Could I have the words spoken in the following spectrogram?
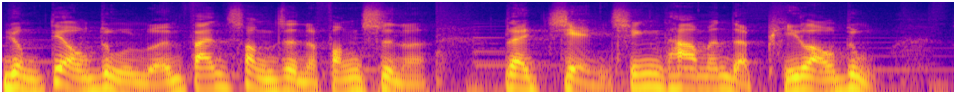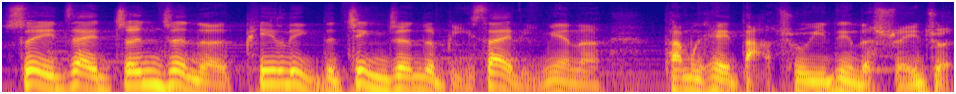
用调度轮番上阵的方式呢，来减轻他们的疲劳度。所以在真正的 P League 的竞争的比赛里面呢，他们可以打出一定的水准。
